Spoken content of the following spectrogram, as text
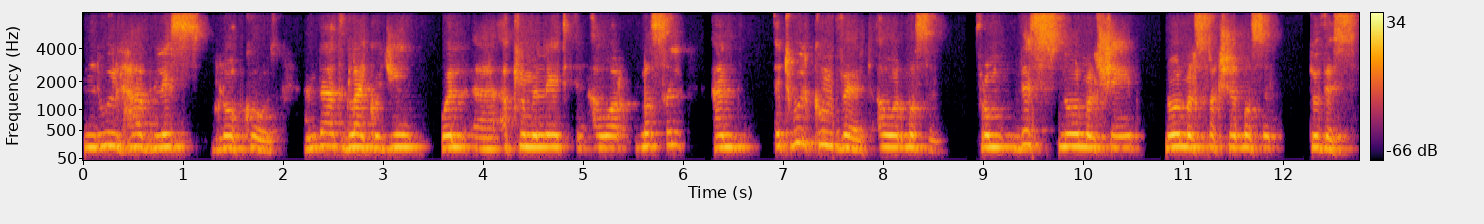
and we'll have less glucose. And that glycogen will uh, accumulate in our muscle and it will convert our muscle from this normal shape, normal structure muscle to this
